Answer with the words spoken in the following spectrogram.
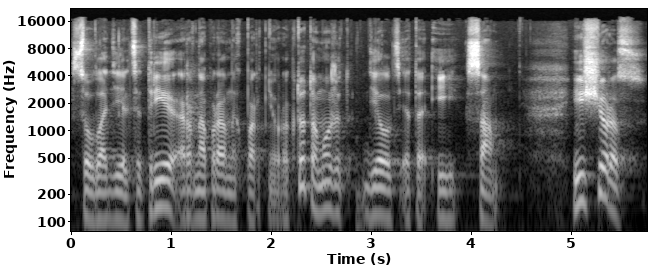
совладельца, три равноправных партнера. Кто-то может делать это и сам. Еще раз,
